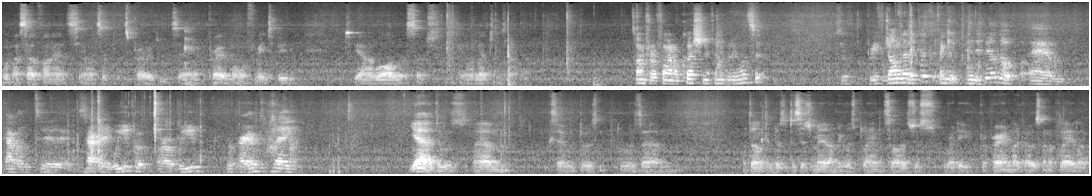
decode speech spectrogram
with myself on it. It's you know it's a it's proud it's a proud moment for me to be to be on a wall with such you know legends like that. Time for a final question if anybody wants it. So briefly, John, then, thank in, you. In the build-up, um, Gavin, to Saturday, were you pre- or were you prepared to play? Yeah, there was um, so there was there was um, I don't think there was a decision made on who was playing, so I was just ready, preparing like I was going to play. Like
